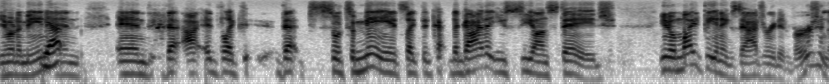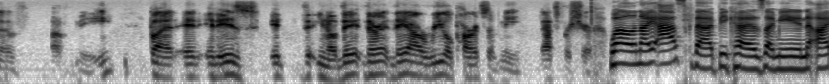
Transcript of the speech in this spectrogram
You know what I mean? Yep. And and that I, it's like that. So to me, it's like the the guy that you see on stage, you know, might be an exaggerated version of of me, but it, it is it. You know, they they they are real parts of me that's for sure. Well, and I ask that because I mean I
